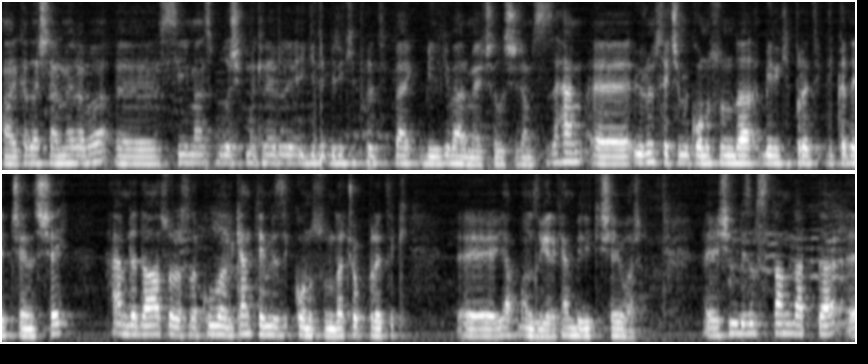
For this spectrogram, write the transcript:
Arkadaşlar merhaba. Ee, Siemens bulaşık makineleriyle ilgili bir iki pratik bilgi vermeye çalışacağım size. Hem e, ürün seçimi konusunda bir iki pratik dikkat edeceğiniz şey hem de daha sonrasında kullanırken temizlik konusunda çok pratik e, yapmanız gereken bir iki şey var. E, şimdi bizim standartta e,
